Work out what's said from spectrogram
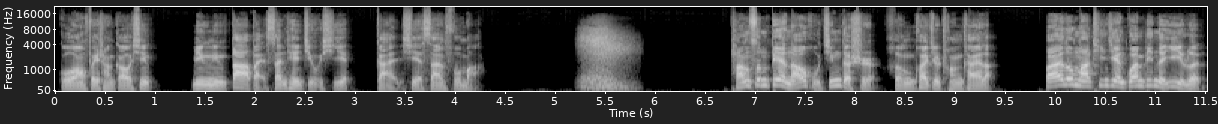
国王非常高兴，命令大摆三天酒席，感谢三驸马。唐僧变老虎精的事很快就传开了。白龙马听见官兵的议论，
